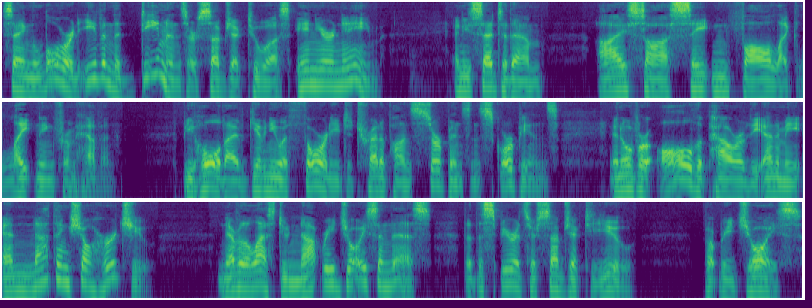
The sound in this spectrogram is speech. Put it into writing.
saying, Lord, even the demons are subject to us in your name. And he said to them, I saw Satan fall like lightning from heaven. Behold, I have given you authority to tread upon serpents and scorpions, and over all the power of the enemy, and nothing shall hurt you. Nevertheless, do not rejoice in this, that the spirits are subject to you, but rejoice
